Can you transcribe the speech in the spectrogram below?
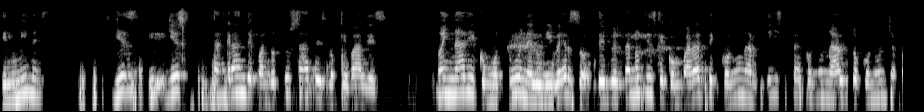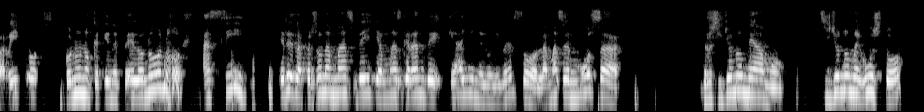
que ilumines. Y es, y es tan grande cuando tú sabes lo que vales. No hay nadie como tú en el universo. De verdad, no tienes que compararte con un artista, con un alto, con un chaparrito, con uno que tiene pelo. No, no, así. Eres la persona más bella, más grande que hay en el universo, la más hermosa. Pero si yo no me amo, si yo no me gusto,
